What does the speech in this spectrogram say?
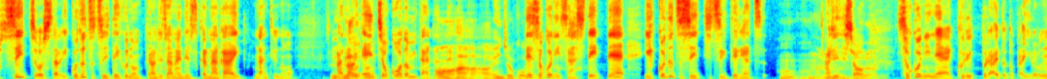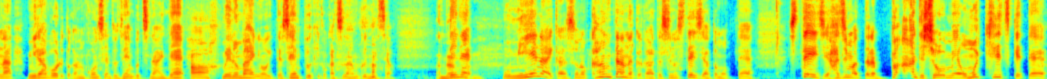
スイッチを押したら一個ずつついていくのってあるじゃないですか。長いなんていうの？あの延長コードみたいあなんで。はいはいはい延長コード。でそこに挿していって一個ずつスイッチついてるやつ。うんうん。あれでしょ？そこにねクリップライトとかいろんなミラーボールとかのコンセント全部つないであ目の前に置いて扇風機とかつなぐんですよ。でねもう見えないからそのカウンターの中が私のステージだと思ってステージ始まったらバーンって照明思いっきりつけて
